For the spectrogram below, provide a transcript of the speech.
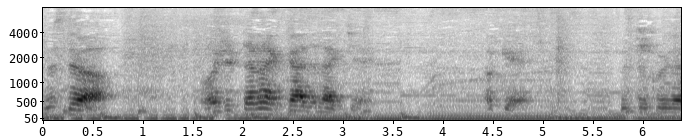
দোস্ত ওষুধটা না কাজে লাগছে ওকে দোস্ত কইলা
